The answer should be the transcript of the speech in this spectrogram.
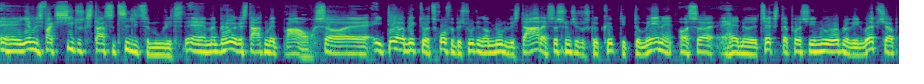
øh, jeg vil faktisk sige, at du skal starte så tidligt som muligt. Øh, man behøver ikke at starte med et brag. Så øh, i det øjeblik, du har truffet beslutning om, nu vil vi starte, så synes jeg, du skal købe dit domæne, og så have noget tekst der på at sige, nu åbner vi en webshop,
